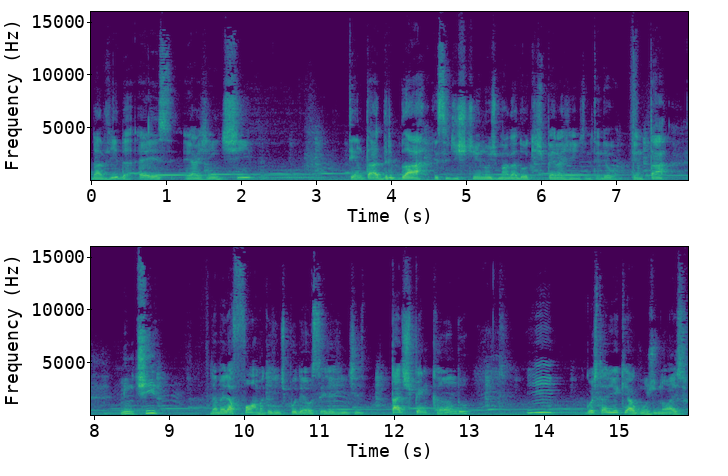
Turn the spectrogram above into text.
da vida é esse: é a gente tentar driblar esse destino esmagador que espera a gente, entendeu? Tentar mentir da melhor forma que a gente puder. Ou seja, a gente tá despencando e gostaria que alguns de nós,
